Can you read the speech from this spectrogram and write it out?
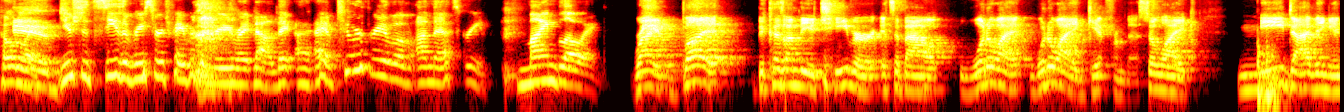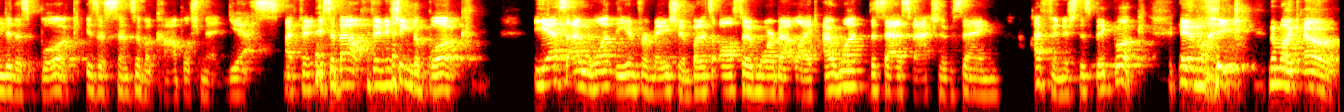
Totally. And, you should see the research papers I'm reading right now. They, I have two or three of them on that screen. Mind blowing. Right. But because I'm the achiever, it's about what do I, what do I get from this? So like, me diving into this book is a sense of accomplishment. Yes, I fin- it's about finishing the book. Yes, I want the information, but it's also more about like I want the satisfaction of saying I finished this big book, and like and I'm like, oh,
